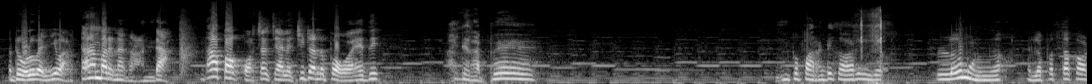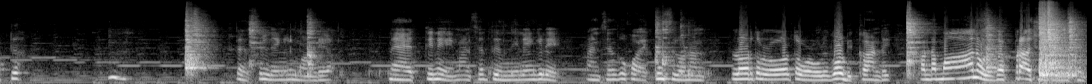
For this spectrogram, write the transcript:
എന്നിട്ട് ഓൾ വലിയ വർത്താനം പറയണ കണ്ട. എന്താ അപ്പൊ കുറച്ച് ചലച്ചിട്ടാണ് പോയത്? അതിന്റെ റബ്ബേ. ഇനിയിപ്പോ പറഞ്ഞിട്ട് കാറില്ല ഉള്ളത് മുണുങ്ങുക. എല്ലപ്പത്ത കാട്ടുക? രസമില്ലെങ്കിൽ മാണ്ടിയ നേരത്തിനെ മനസ്സിന് തിന്നില്ലെങ്കിലേ മനുഷ്യനക്ക് കുഴക്കും സുഖമാണ്. ഉള്ളോടത്ത് ഉള്ളോടത്ത് ഒളിക ഒടിക്കാണ്ട് കണ്ടമാനം ഒളിക എപ്രാവശ്യം.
